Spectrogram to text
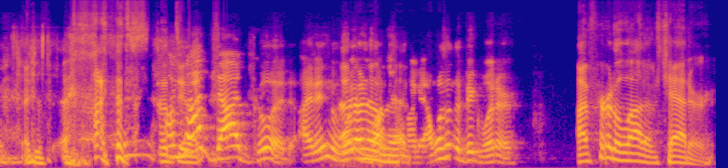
I just, I am not it. that good. I didn't win I much money. I wasn't the big winner. I've heard a lot of chatter,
